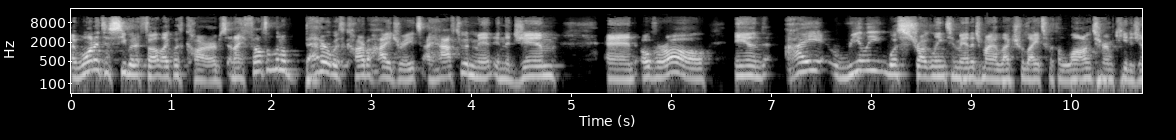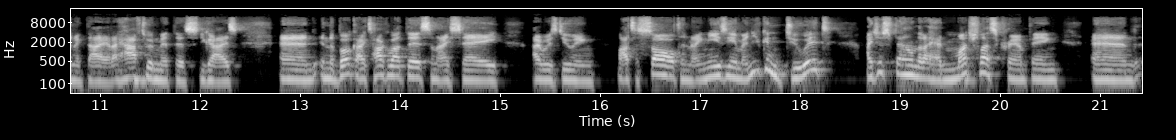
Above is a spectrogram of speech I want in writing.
I wanted to see what it felt like with carbs, and I felt a little better with carbohydrates, I have to admit, in the gym and overall. And I really was struggling to manage my electrolytes with a long term ketogenic diet. I have to admit this, you guys. And in the book, I talk about this and I say I was doing lots of salt and magnesium, and you can do it. I just found that I had much less cramping and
